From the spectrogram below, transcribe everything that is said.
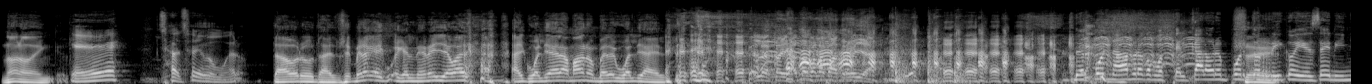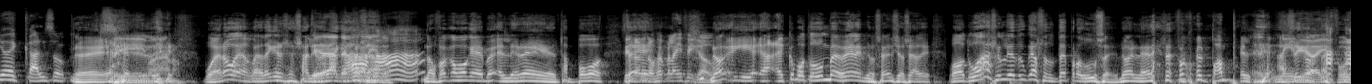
No, no, en- ¿Qué? Chacho, yo me muero. Está brutal. Sí, Mira que el, que el nene lleva al, al guardia de la mano en vez del guardia a él. Lo está llevando con la patrulla. No es por nada, pero como está el calor en Puerto Sí. Rico y ese niño descalzo. Eh, Sí, mano. Bueno, pues, acuérdate que se salió de la casa. tempranito. Ajá, ajá. No fue como que el nene tampoco. Sí, no- no fue planificado. No, y eh, es como todo un bebé en inocencia. O sea, cuando tú vas a salir de tu casa, tú te produces. No, el nene se fue con el pamper. Nítido ahí, full.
